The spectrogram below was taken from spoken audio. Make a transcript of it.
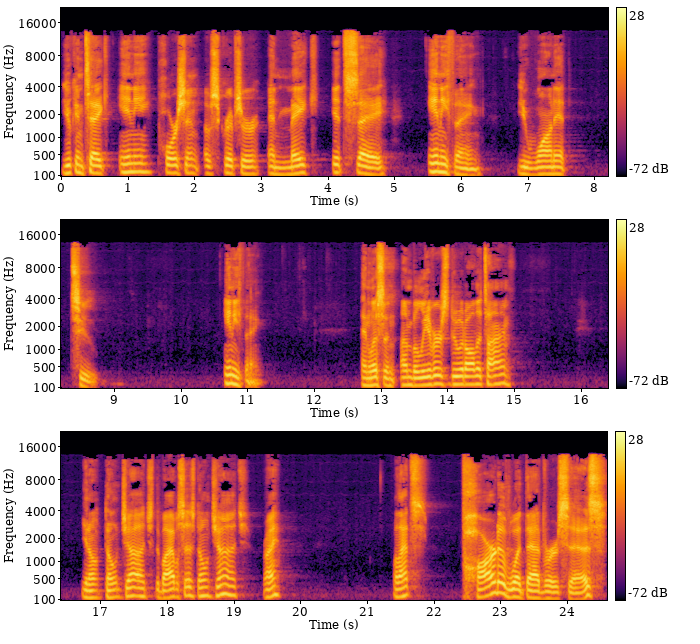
you can take any portion of Scripture and make it say anything you want it to. Anything. And listen, unbelievers do it all the time you know, don't judge. The Bible says don't judge, right? Well, that's part of what that verse says.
